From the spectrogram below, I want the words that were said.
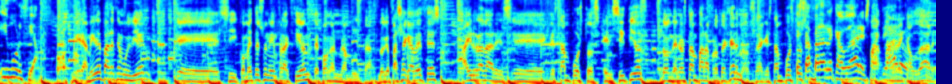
y Murcia. Mira, mí me parece muy bien que si cometes una infracción te pongan una multa. Lo que pasa que a veces hay radares eh, que están puestos en sitios donde no están para protegernos, o sea, que están puestos Están para recaudar, está pa- claro. para recaudar.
